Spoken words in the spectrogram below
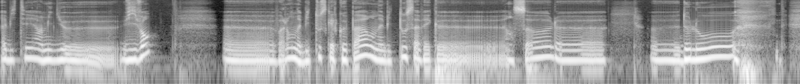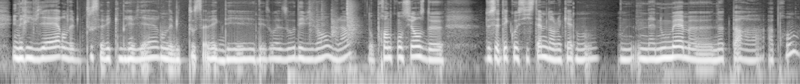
habiter un milieu vivant? Euh, voilà, on habite tous quelque part, on habite tous avec euh, un sol, de l'eau, une rivière, on habite tous avec une rivière, on habite tous avec des, oiseaux, des vivants, voilà. Donc prendre conscience de, de cet écosystème dans lequel on, a nous-mêmes euh, notre part à, prendre.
